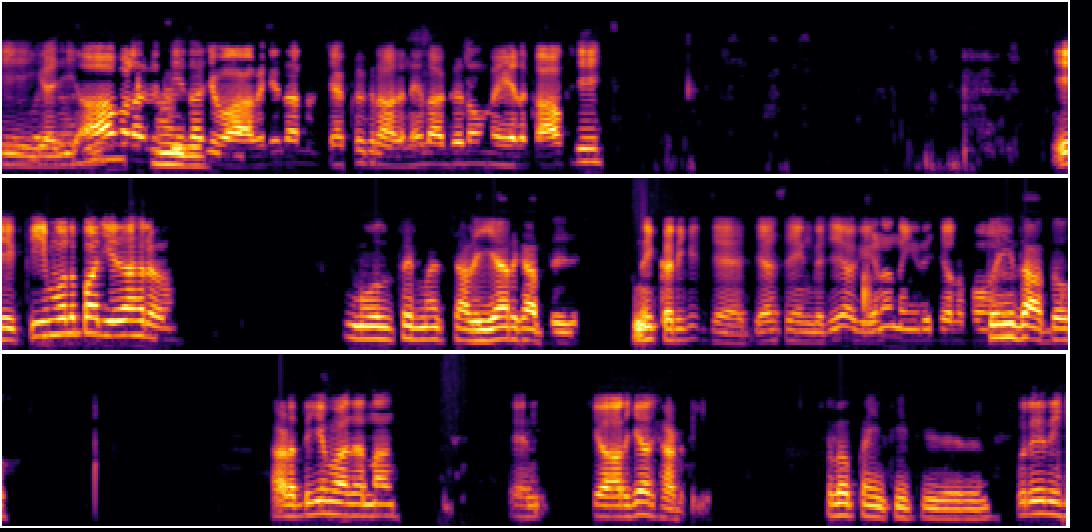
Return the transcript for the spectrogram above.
ਠੀਕ ਹੈ ਜੀ। ਆਹ ਵਾਲਾ ਵਿੱਚ ਇਹਦਾ ਜਵਾਬ ਜੇ ਤੁਹਾਨੂੰ ਚੈੱਕ ਕਰਾ ਦੇਣੇ ਲੱਗੇ ਤੋਂ ਮੇਲ ਕਾਫ ਜੀ। ਇਹ ਕੀ ਮੁੱਲ ਭਾਜੀ ਇਹਦਾ ਫਿਰ? ਮੁੱਲ ਤੇ ਮੈਂ 40000 ਕਰਦੇ ਜੀ। ਨਹੀਂ ਕਰੀਏ ਜੈ ਜੈ ਸਿੰਘ ਜੇ ਹੈਗੇ ਨਾ ਨਹੀਂ ਤੇ ਚੱਲ ਭਾਵੇਂ ਤੁਸੀਂ ਦੱਸ ਦਿਓ। ਛੱਡ ਦਈਏ ਮੈਂ ਤਾਂ 4000 ਛੱਡ ਦਈਏ। ਚਲੋ 35 ਦੀ ਦੇ ਪੂਰੇ ਦੀ।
